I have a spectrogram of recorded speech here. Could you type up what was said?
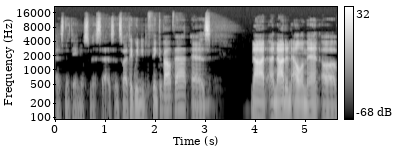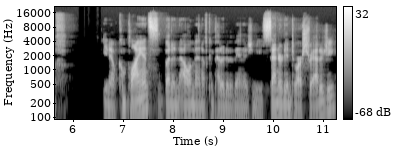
as Nathaniel Smith says, and so I think we need to think about that as not a, not an element of you know compliance, but an element of competitive advantage, and be centered into our strategy,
